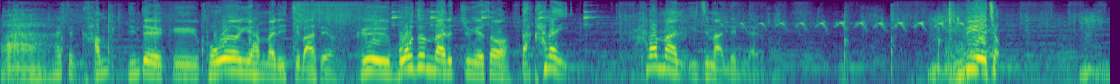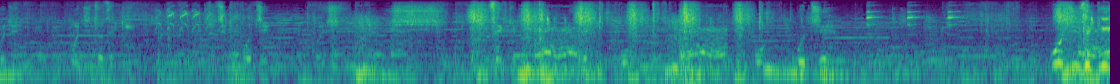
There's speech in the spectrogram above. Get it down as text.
아, 하여튼 감 님들 그 보호 형이 한 말 잊지 마세요. 그 모든 말 중에서 딱 하나 이- 하나만 잊으면 안 됩니다, 여러분. 우리의 적 뭐지? 뭐지 저 새끼? 저 새끼 뭐지? 뭐지? 새끼, 이 새끼 뭐, 뭐, 뭐지? 뭐지 이 새끼,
